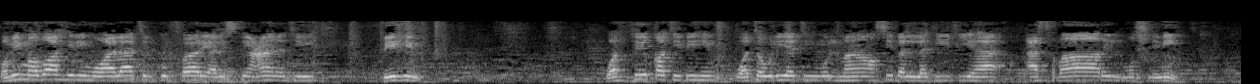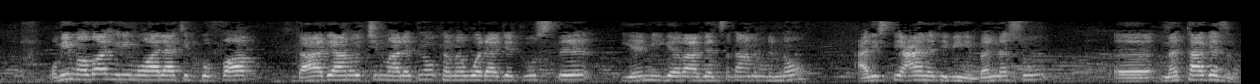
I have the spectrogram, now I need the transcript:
ومن مظاهر موالاة الكفار الاستعانة بهم والثقة بهم وتوليتهم المناصب التي فيها أسرار المسلمين ومن مظاهر موالاة الكفار ከሃዲያኖችን ማለት ነው ከመወዳጀት ውስጥ የሚገባ ገጽታ ምንድን ነው አልስቲዓነት ቢህም በእነሱ መታገዝ ነው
